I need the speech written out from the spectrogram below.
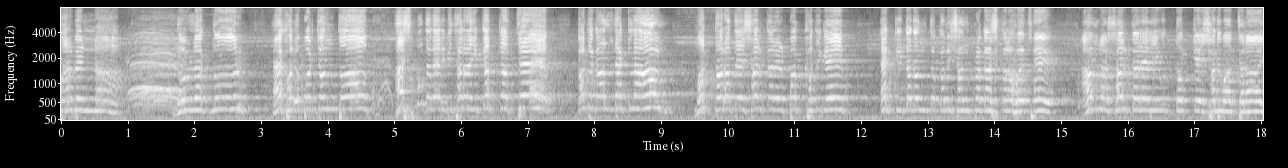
পারবেন না। এখনও পর্যন্ত হাসপাতালের বিছানায় কাতরাচ্ছে। গতকাল দেখলাম মধ্যরাতে সরকারের পক্ষ থেকে একটি তদন্ত কমিশন প্রকাশ করা হয়েছে। আমরা সরকারের এই উদ্যোগকে সাধুবাদ জানাই।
